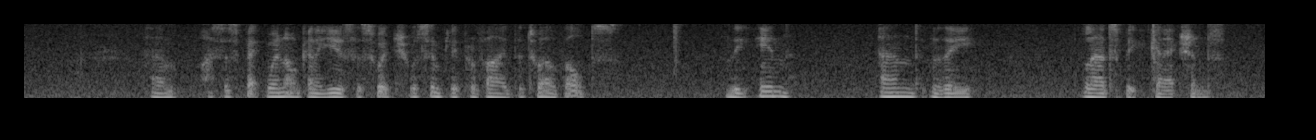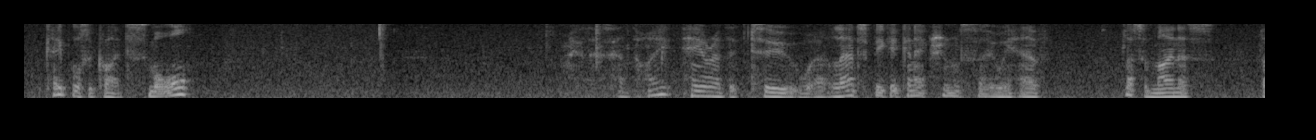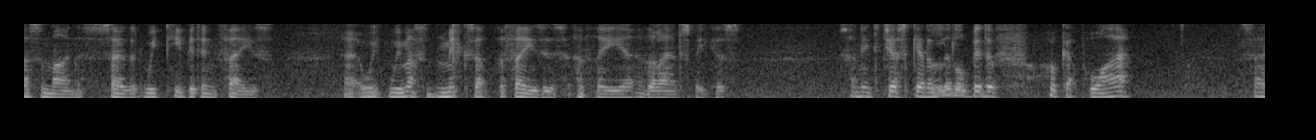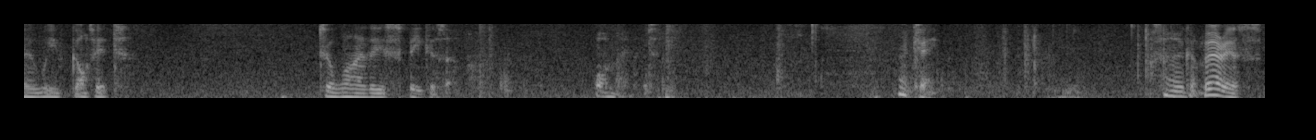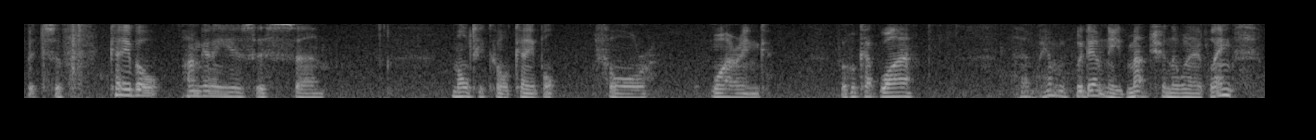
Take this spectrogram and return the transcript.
Um, I suspect we're not going to use the switch, we'll simply provide the 12 volts, the in and the loudspeaker connections. Cables are quite small. Move those out the way. Here are the two uh, loudspeaker connections, so we have plus and minus, plus and minus, so that we keep it in phase. Uh, we, we mustn't mix up the phases of the, uh, the loudspeakers. So I need to just get a little bit of hookup wire so we've got it to wire these speakers up. One moment. Okay. So I've got various bits of cable. I'm going to use this um, multi-core cable for wiring, for hookup wire. Uh, we haven't, we don't need much in the way of length.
